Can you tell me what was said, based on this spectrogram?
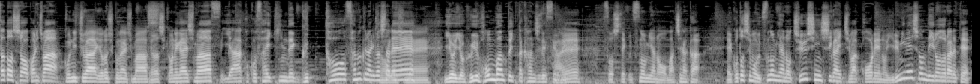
佐藤市長こんにちは。こんにちは。よろしくお願いします。よろしくお願いします。いやここ最近でぐっと寒くなりましたね、ね、いよいよ冬本番といった感じですよね、はい、そして宇都宮の街中。え今年も宇都宮の中心市街地は恒例のイルミネーションで彩られて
